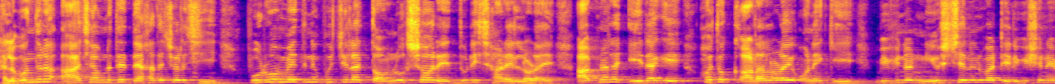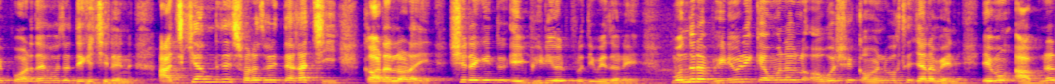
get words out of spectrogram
হ্যালো বন্ধুরা, আজ আপনাদের দেখাতে চলেছি পূর্ব মেদিনীপুর জেলার তমলুক শহরে দুটি ষাঁড়ের লড়াই। আপনারা এর আগে হয়তো কাড়া লড়াই অনেকেই বিভিন্ন নিউজ চ্যানেল বা টেলিভিশনের পর্দায় হয়তো দেখেছিলেন। আজকে আপনাদের সরাসরি দেখাচ্ছি কাড়া লড়াই, সেটা কিন্তু এই ভিডিওর প্রতিবেদনে। বন্ধুরা, ভিডিওটি কেমন লাগল অবশ্যই কমেন্ট বক্সে জানাবেন এবং আপনার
